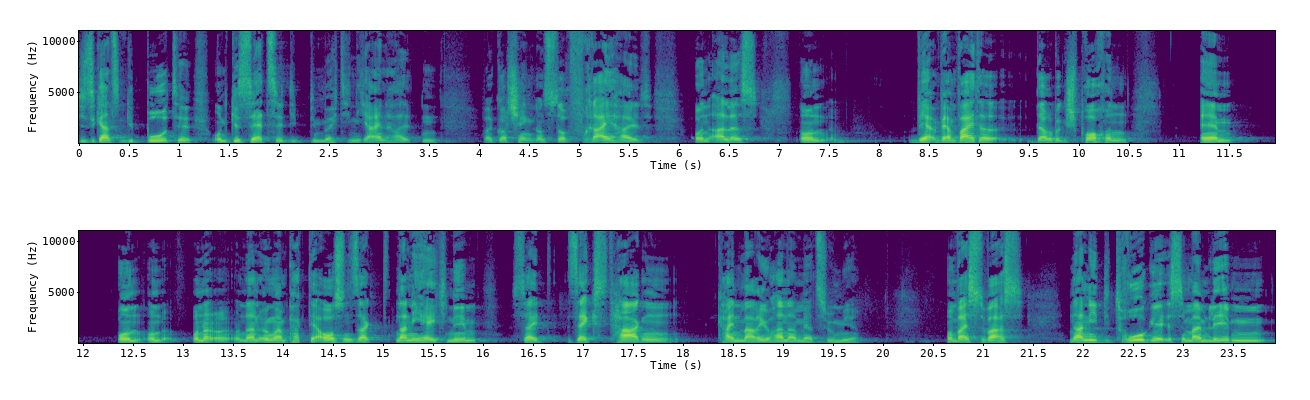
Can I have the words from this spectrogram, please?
diese ganzen Gebote und Gesetze, die, die möchte ich nicht einhalten, weil Gott schenkt uns doch Freiheit und alles. Und wir, wir haben weiter darüber gesprochen ähm, und, und, und, und dann irgendwann packt er aus und sagt, Nanni, hey, ich nehme seit sechs Tagen kein Marihuana mehr zu mir. Und weißt du was? Nanni, die Droge ist in meinem Leben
